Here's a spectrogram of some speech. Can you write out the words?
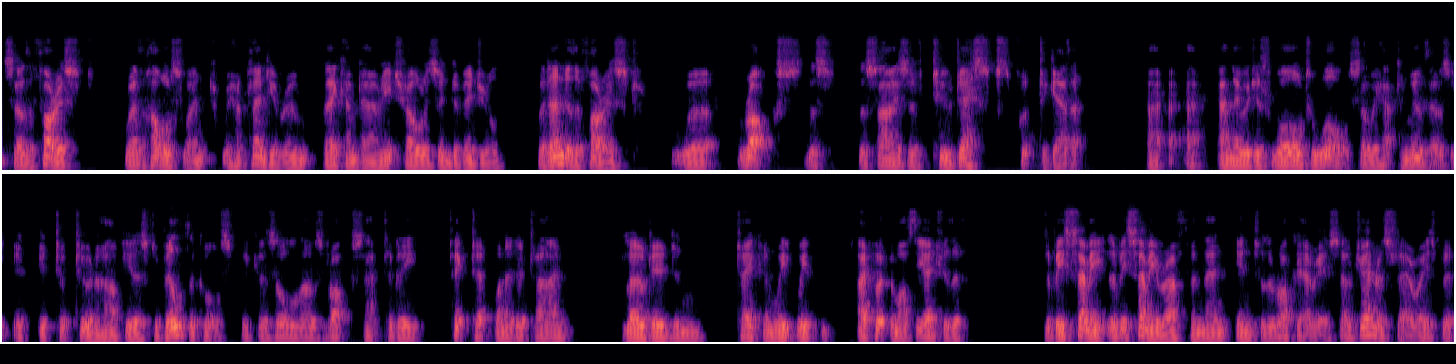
So the forest where the holes went, we had plenty of room. They come down, each hole is individual, but under the forest were rocks the, the size of two desks put together. Uh, uh, and they were just wall to wall. So we had to move those. It, it, it, took two and a half years to build the course because all those rocks had to be picked up one at a time, loaded and taken. We, we I put them off the edge of the to be semi to be semi rough and then into the rock area. So generous fairways, but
